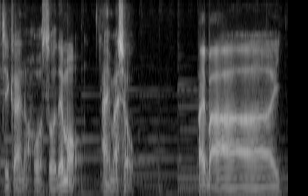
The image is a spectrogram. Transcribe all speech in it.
次回の放送でも会いましょう。バイバーイ。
